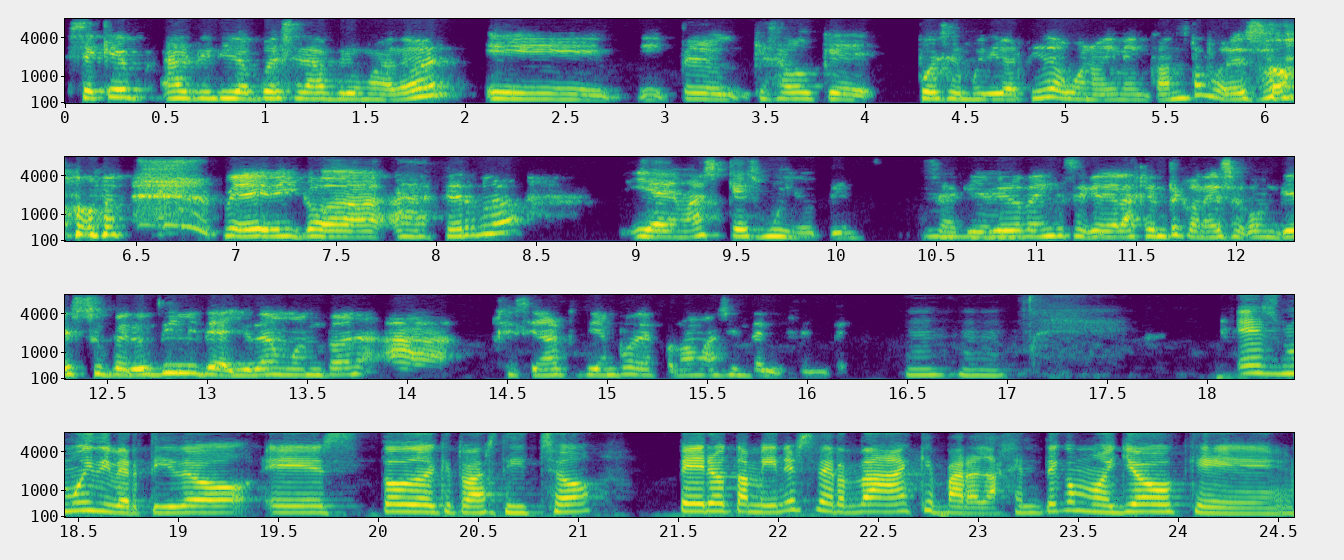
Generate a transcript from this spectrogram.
sé que al principio puede ser abrumador, pero que es algo que puede ser muy divertido. Bueno, a mí me encanta, por eso me dedico a, hacerlo y además que es muy útil. O sea, que yo quiero también que se quede la gente con eso, con que es súper útil y te ayuda un montón a gestionar tu tiempo de forma más inteligente. Es muy divertido, es todo lo que tú has dicho, pero también es verdad que para la gente como yo que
